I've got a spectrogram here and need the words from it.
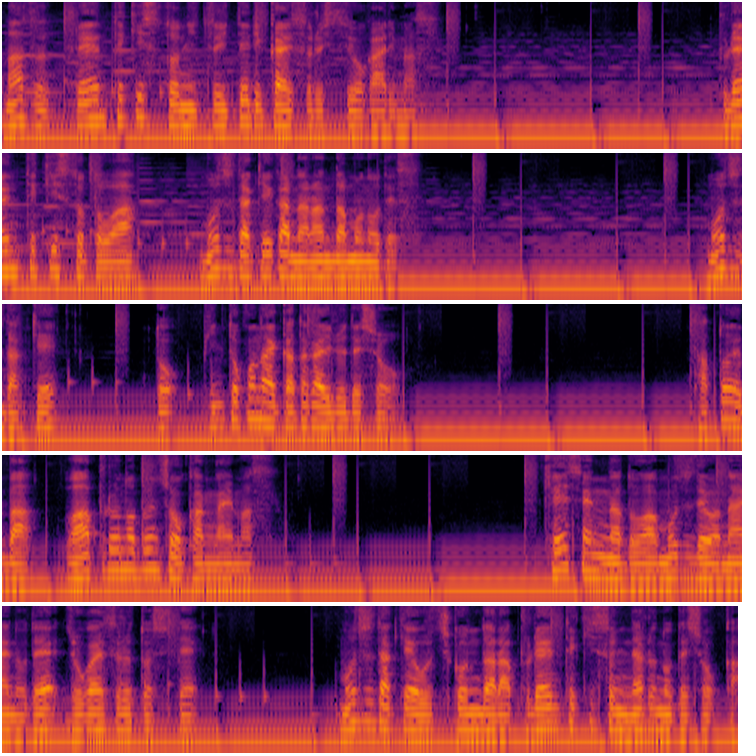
まず、プレーンテキストについて理解する必要があります。プレーンテキストとは文字だけが並んだものです。文字だけ？とピンとこない方がいるでしょう。例えば、ワープロの文章を考えます。罫線などは文字ではないので除外するとして、文字だけを打ち込んだらプレーンテキストになるのでしょうか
